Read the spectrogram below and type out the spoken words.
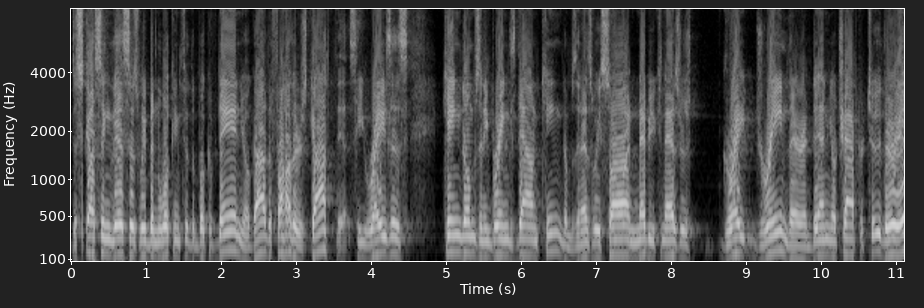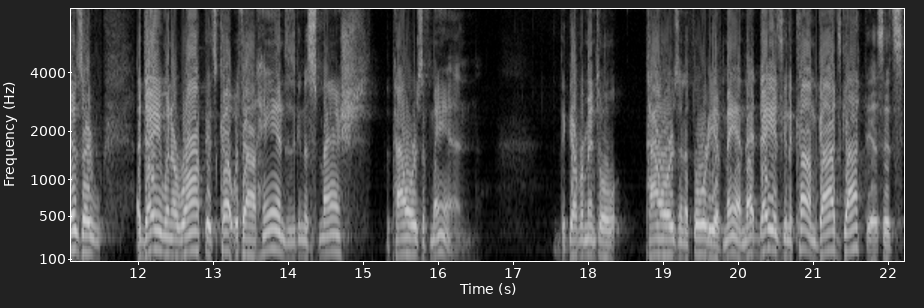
discussing this as we've been looking through the book of Daniel. God the Father's got this. He raises kingdoms and he brings down kingdoms. And as we saw in Nebuchadnezzar's great dream there in Daniel chapter 2, there is a, a day when a rock that's cut without hands is going to smash the powers of man, the governmental powers and authority of man. That day is going to come. God's got this. It's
